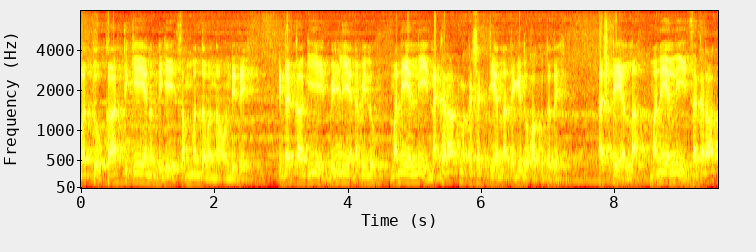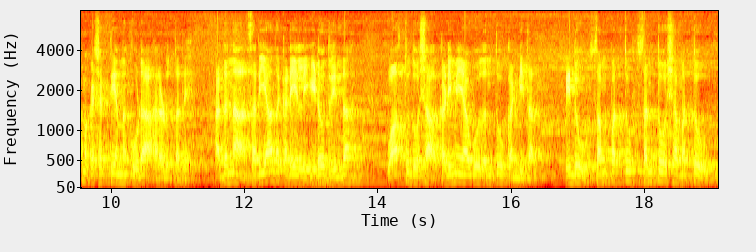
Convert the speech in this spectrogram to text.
ಮತ್ತು ಕಾರ್ತಿಕೇಯನೊಂದಿಗೆ ಸಂಬಂಧವನ್ನು ಹೊಂದಿದೆ. ಇದಕ್ಕಾಗಿಯೇ ಬೆಳ್ಳಿಯ ನವಿಲು ಮನೆಯಲ್ಲಿ ನಕಾರಾತ್ಮಕ ಶಕ್ತಿಯನ್ನು ತೆಗೆದುಹಾಕುತ್ತದೆ. ಅಷ್ಟೇ ಅಲ್ಲ, ಮನೆಯಲ್ಲಿ ಸಕಾರಾತ್ಮಕ ಶಕ್ತಿಯನ್ನು ಕೂಡ ಹರಡುತ್ತದೆ. ಅದನ್ನು ಸರಿಯಾದ ಕಡೆಯಲ್ಲಿ ಇಡೋದ್ರಿಂದ ವಾಸ್ತುದೋಷ ಕಡಿಮೆಯಾಗುವುದಂತೂ ಖಂಡಿತ. ಇದು ಸಂಪತ್ತು, ಸಂತೋಷ ಮತ್ತು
